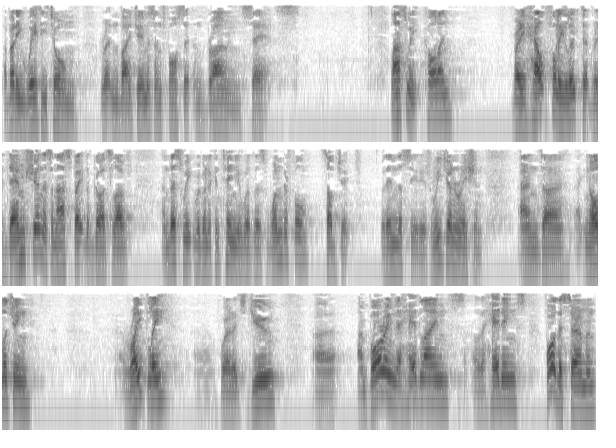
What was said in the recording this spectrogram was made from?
a very weighty tome written by Jamieson Fausset and Brown says. Last week, Colin very helpfully looked at redemption as an aspect of God's love, and this week we're going to continue with this wonderful subject within this series, regeneration, and uh, acknowledging rightly uh, where it's due. Uh, I'm borrowing the headlines or the headings for this sermon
